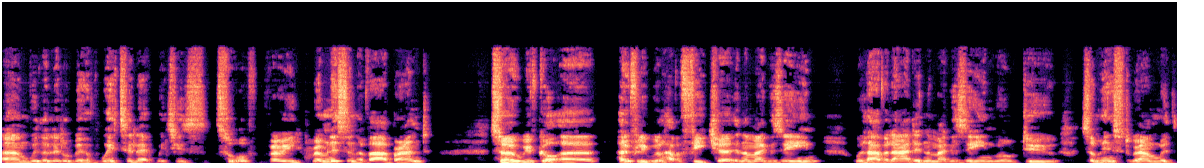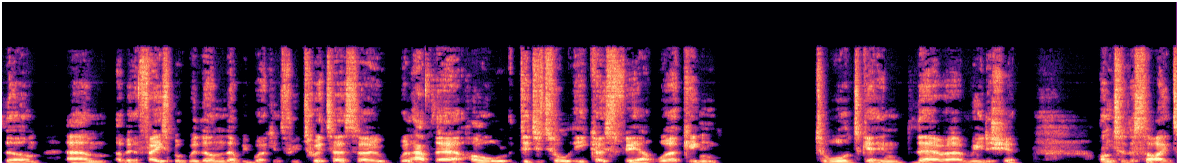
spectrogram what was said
um, with a little bit of wit in it, which is sort of very reminiscent of our brand. So we've got, uh, hopefully we'll have a feature in the magazine We'll have an ad in the magazine. We'll do some Instagram with them, um, a bit of Facebook with them. They'll be working through Twitter. So we'll have their whole digital ecosphere working towards getting their uh, readership onto the site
